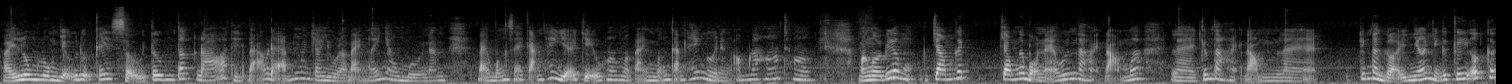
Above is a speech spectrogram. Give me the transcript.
phải luôn luôn giữ được cái sự tương tất đó thì bảo đảm cho dù là bạn lấy nhau 10 năm bạn vẫn sẽ cảm thấy dễ chịu hơn và bạn vẫn cảm thấy người đàn ông đó hot hơn. Mọi người biết không? Trong cái trong cái bộ não của chúng ta hoạt động á, là chúng ta hoạt động là chúng ta gợi nhớ những cái ký ức á,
